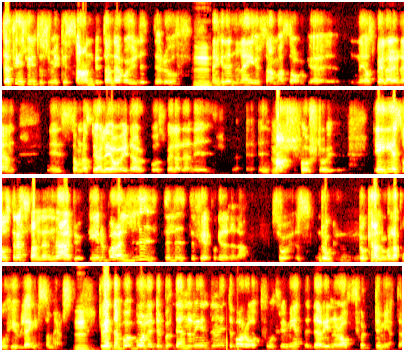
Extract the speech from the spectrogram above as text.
där finns ju inte så mycket sand utan där var ju lite ruff. Mm. Men grinerna är ju samma sak. Eh, när jag spelade den i somras, eller jag var ju där uppe och spelade den i, i mars först. Och det är så stressande när du, är du bara lite, lite fel på grinerna så då, då kan du hålla på hur länge som helst. Mm. Du vet, den bollen den rinner inte bara av 2-3 meter, den rinner av 40 meter.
